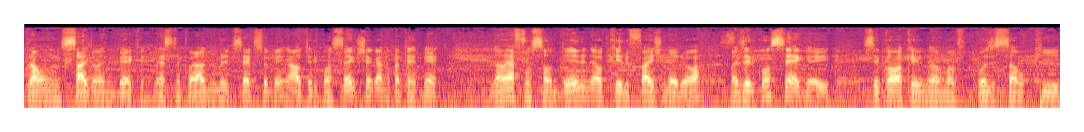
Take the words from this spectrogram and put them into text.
para um inside linebacker nessa temporada. O número de sacks foi bem alto, ele consegue chegar no quarterback. Não é a função dele, não é o que ele faz melhor, mas ele consegue. Aí você coloca ele numa posição que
